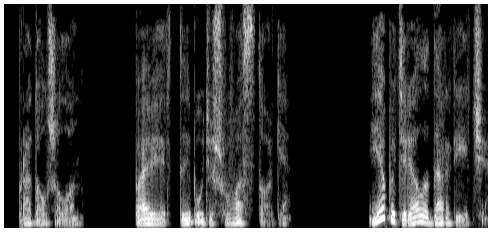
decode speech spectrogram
— продолжил он. «Поверь, ты будешь в восторге». Я потеряла дар речи.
